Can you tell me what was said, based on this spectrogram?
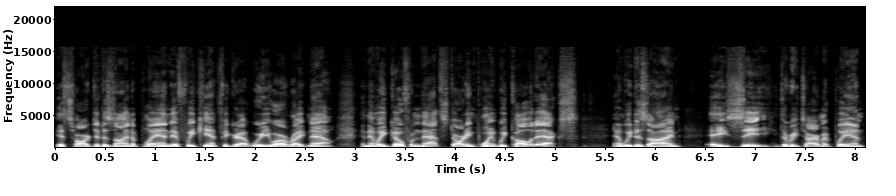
It's hard to design a plan if we can't figure out where you are right now. And then we go from that starting point, we call it X, and we design a Z, the retirement plan,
